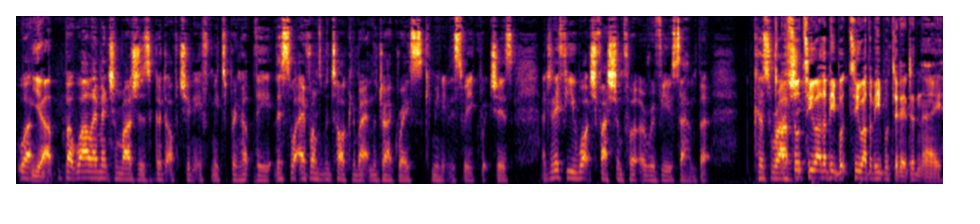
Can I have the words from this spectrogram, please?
Well, Yeah. But while I mentioned Raja, there's a good opportunity for me to bring up the. This is what everyone's been talking about in the drag race community this week, which is I don't know if you watch Fashion Photo Review, Sam, but because I saw two other people. Two other people did it, didn't they?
